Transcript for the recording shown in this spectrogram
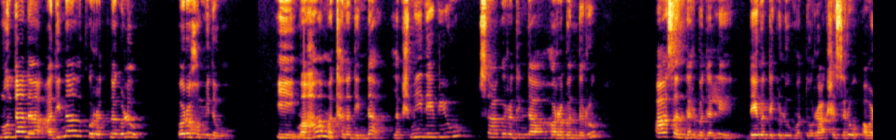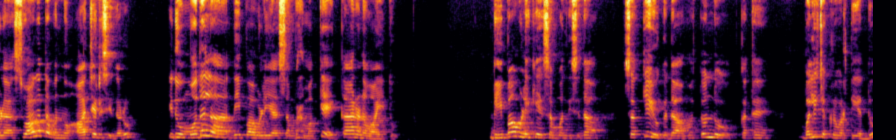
ಮುಂತಾದ ಹದಿನಾಲ್ಕು ರತ್ನಗಳು ಹೊರಹೊಮ್ಮಿದವು. ಈ ಮಹಾಮಥನದಿಂದ ಲಕ್ಷ್ಮೀದೇವಿಯೂ ಸಾಗರದಿಂದ ಹೊರಬಂದರು. ಆ ಸಂದರ್ಭದಲ್ಲಿ ದೇವತೆಗಳು ಮತ್ತು ರಾಕ್ಷಸರು ಅವಳ ಸ್ವಾಗತವನ್ನು ಆಚರಿಸಿದರು. ಇದು ಮೊದಲ ದೀಪಾವಳಿಯ ಸಂಭ್ರಮಕ್ಕೆ ಕಾರಣವಾಯಿತು. ದೀಪಾವಳಿಗೆ ಸಂಬಂಧಿಸಿದ ಸತ್ಯಯುಗದ ಮತ್ತೊಂದು ಕಥೆ ಬಲಿಚಕ್ರವರ್ತಿಯದ್ದು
